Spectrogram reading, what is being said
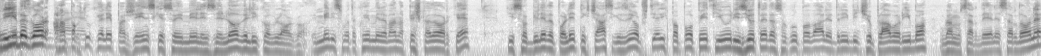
Ribe gor, ampak tukaj lepa ženske so imeli zelo veliko vlogo. Imeli smo tako imenovane peškadorke, ki so bile v poletnih časih, zdaj ob 4, pa po 5 uri zjutraj, da so kupovali od ribičev plavo ribo, glavno sardele, sardone,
